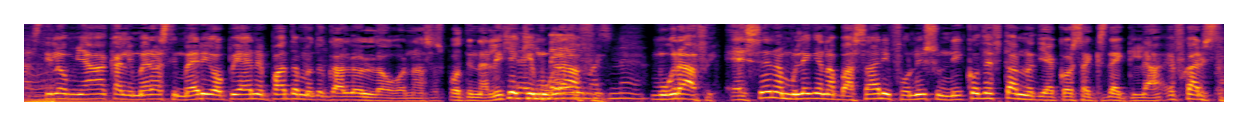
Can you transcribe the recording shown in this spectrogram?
Να στείλω μια καλημέρα στη Μέρη, η οποία είναι πάντα με τον καλό λόγο, να σας πω την αλήθεια. Ε, και η μου Μέρη γράφει. μας, ναι. Μου γράφει. Εσένα μου λέει για να μπασάρει η φωνή σου, Νίκο, δεν φτάνουν 260 κιλά. Ευχαριστώ.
